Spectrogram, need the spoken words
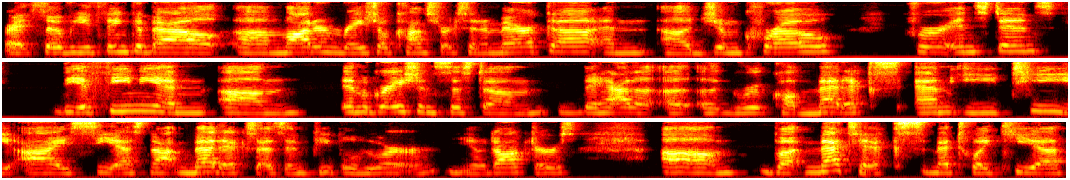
right? So if you think about uh, modern racial constructs in America and uh, Jim Crow, for instance, the Athenian um, immigration system, they had a, a group called Metics, M-E-T-I-C-S, not medics, as in people who are you know doctors, um, but Metics, Metoikia,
